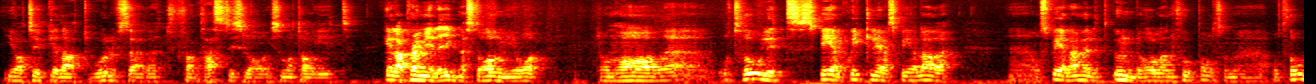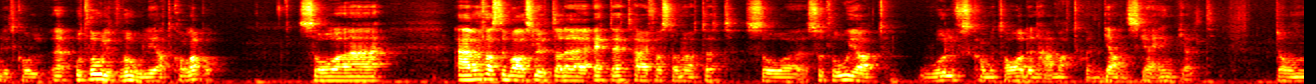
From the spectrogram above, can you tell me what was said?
Jag tycker att Wolves är ett fantastiskt lag som har tagit hela Premier League med storm i år. De har eh, otroligt spelskickliga spelare eh, och spelar en väldigt underhållande fotboll som är otroligt, eh, otroligt rolig att kolla på. Så även fast det bara slutade 1-1 här i första mötet så, så tror jag att Wolves kommer ta den här matchen ganska enkelt. De,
